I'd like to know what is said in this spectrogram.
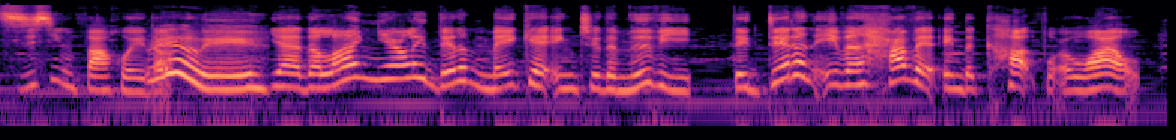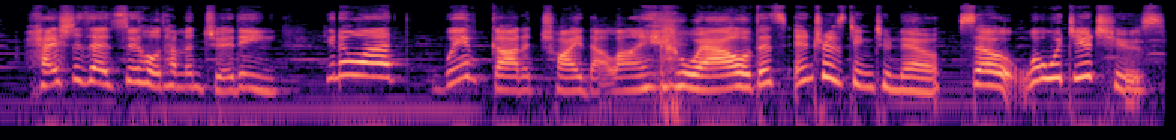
即兴发挥的。 Really? Yeah, the line nearly didn't make it into the movie. They didn't even have it in the cut for a while. 还是在最后，他们决定，You know what? We've got to try that line. Wow, that's interesting to know. So, what would you choose?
